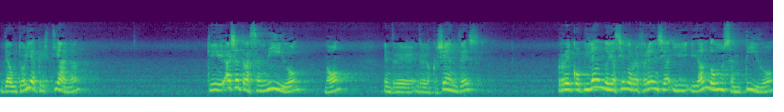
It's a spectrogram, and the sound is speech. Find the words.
de autoría cristiana que haya trascendido ¿no? entre, entre los creyentes, recopilando y haciendo referencia y, dando un sentido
